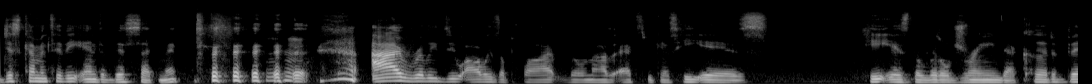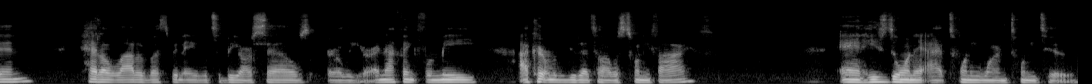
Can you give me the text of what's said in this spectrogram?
just coming to the end of this segment, Mhm. I really do always applaud Lil Nas X because he is he is the little dream that could have been had a lot of us been able to be ourselves earlier. And I think for me, I couldn't really do that till I was 25. And he's doing it at 21, 22.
